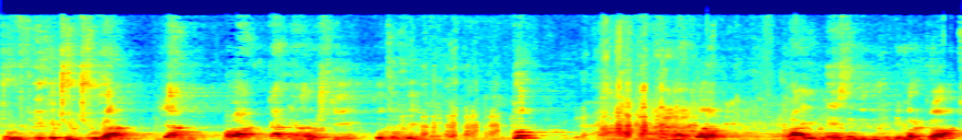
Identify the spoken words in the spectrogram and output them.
Demi kejujuran yang melakukan yang harus ditutupi. Tut. Nah, itu raine sing ditutupi mergo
